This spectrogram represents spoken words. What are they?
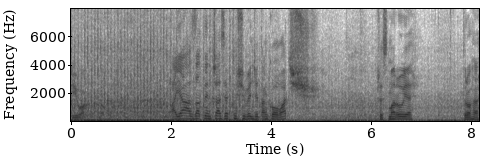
Siła. A ja za ten czas, jak to się będzie tankować, przesmaruję trochę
